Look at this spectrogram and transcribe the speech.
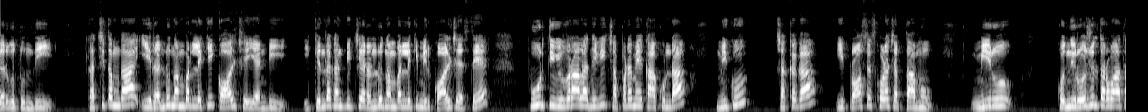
జరుగుతుంది. ఖచ్చితంగా ఈ రెండు నంబర్లకి కాల్ చేయండి. ఈ కింద కనిపించే రెండు నంబర్లకి మీరు కాల్ చేస్తే పూర్తి వివరాలు అనేవి చెప్పడమే కాకుండా మీకు చక్కగా ఈ ప్రాసెస్ కూడా చెప్తాము. మీరు కొన్ని రోజుల తర్వాత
